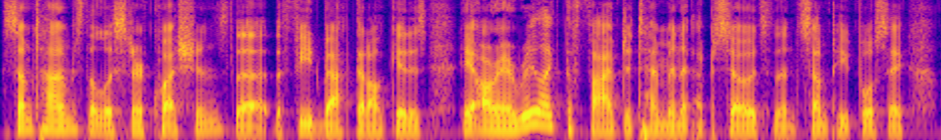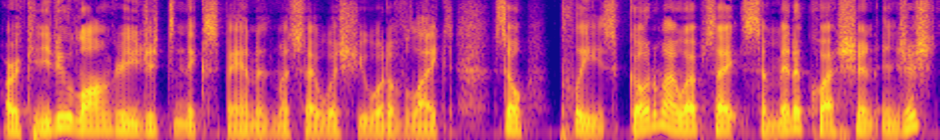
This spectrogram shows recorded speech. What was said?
Sometimes the listener questions, the the feedback that I'll get is, "Hey Ari, I really like the 5 to 10 minute episodes." And then some people say, "Ari, can you do longer? You just didn't expand as much as I wish you would have liked." So please go to my website, submit a question and just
